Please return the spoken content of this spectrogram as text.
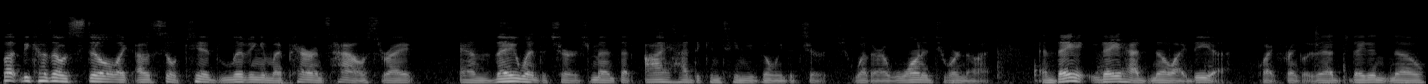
But because I was still like I was still a kid living in my parents' house, right? And they went to church meant that I had to continue going to church, whether I wanted to or not. And they they had no idea, quite frankly. They had, they didn't know.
